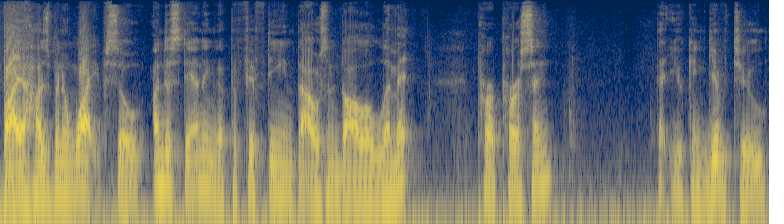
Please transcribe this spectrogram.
by a husband and wife. So, understanding that the $15,000 limit per person that you can give to,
